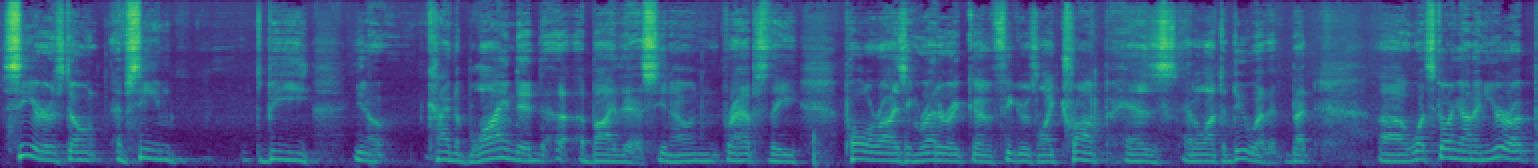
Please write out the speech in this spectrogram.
seers don't have seemed to be, you know, kind of blinded uh, by this, you know, and perhaps the polarizing rhetoric of figures like Trump has had a lot to do with it. But uh, what's going on in Europe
